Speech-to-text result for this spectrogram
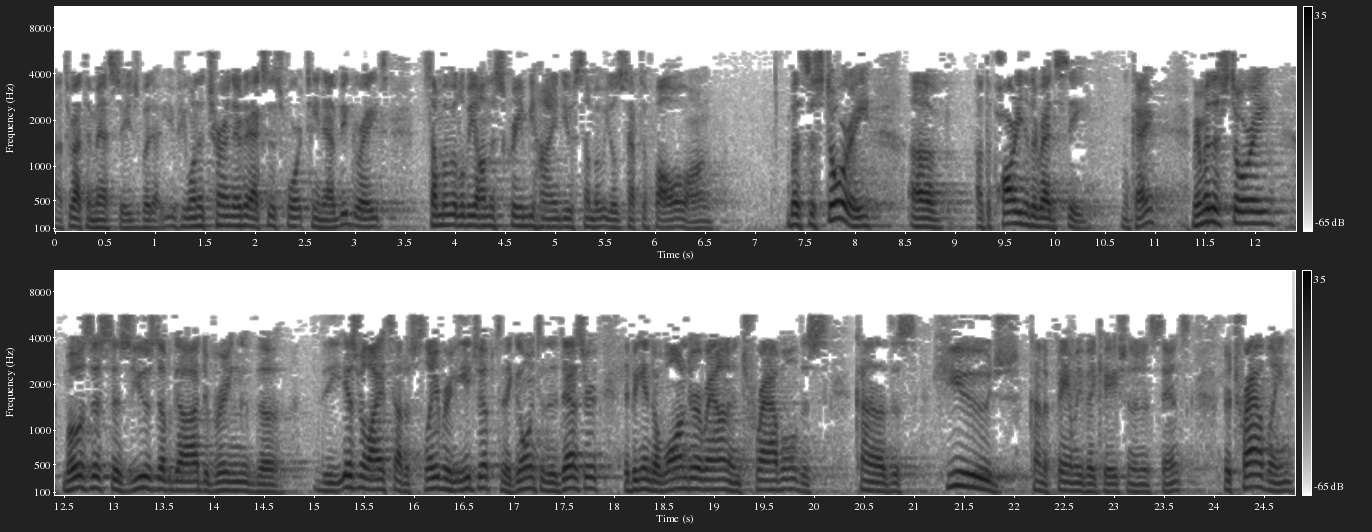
uh, throughout the message. But if you want to turn there to Exodus 14, that'd be great. Some of it will be on the screen behind you. Some of it you'll just have to follow along. But it's the story of, of the parting of the Red Sea. Okay? Remember the story? Moses is used of God to bring the the Israelites out of slavery in Egypt. They go into the desert. They begin to wander around and travel. This kind of this huge kind of family vacation in a sense. They're traveling,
